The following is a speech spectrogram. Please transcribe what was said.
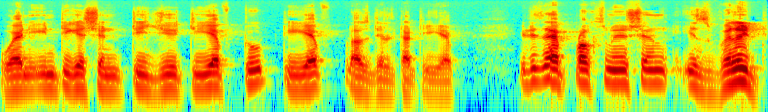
when integration T g T f to T f plus delta T f. It is approximation is valid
